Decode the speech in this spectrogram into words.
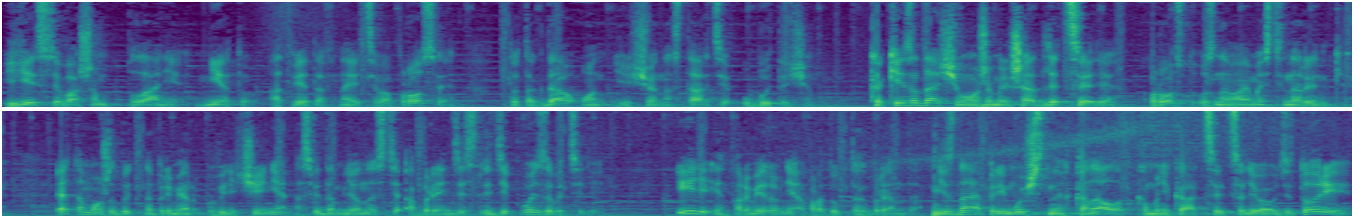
И если в вашем плане нету ответов на эти вопросы, то тогда он еще на старте убыточен. Какие задачи мы можем решать для цели? Рост узнаваемости на рынке. Это может быть, например, увеличение осведомленности о бренде среди пользователей или информирование о продуктах бренда. Не зная преимущественных каналов коммуникации целевой аудитории,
